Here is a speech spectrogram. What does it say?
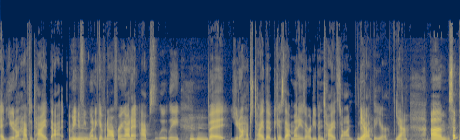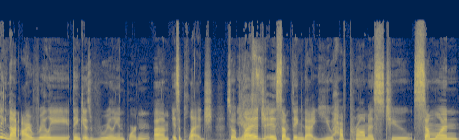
And you don't have to tithe that. I mean, if you want to give an offering on it, absolutely. mm-hmm. But you don't have to tithe it because that money's already been tithed on Yeah. throughout the year. Yeah. Um, something that I really think is really important um, is a pledge. So, a Yes. pledge is something that you have promised to someone,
